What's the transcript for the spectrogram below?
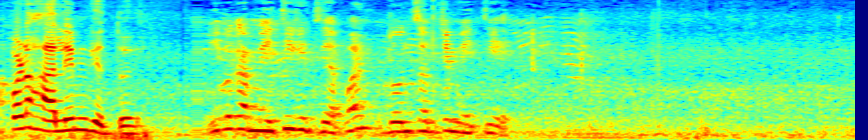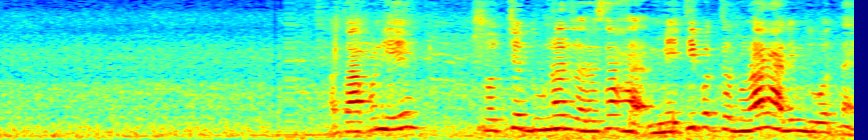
आपण हालिम घेतोय. ही बघा मेथी घेतली आपण. दोन चमचे मेथी आहे. आता आपण हे स्वच्छ धुणार जरासा हा मेथी फक्त धुणार हलीम धुवत नाही.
